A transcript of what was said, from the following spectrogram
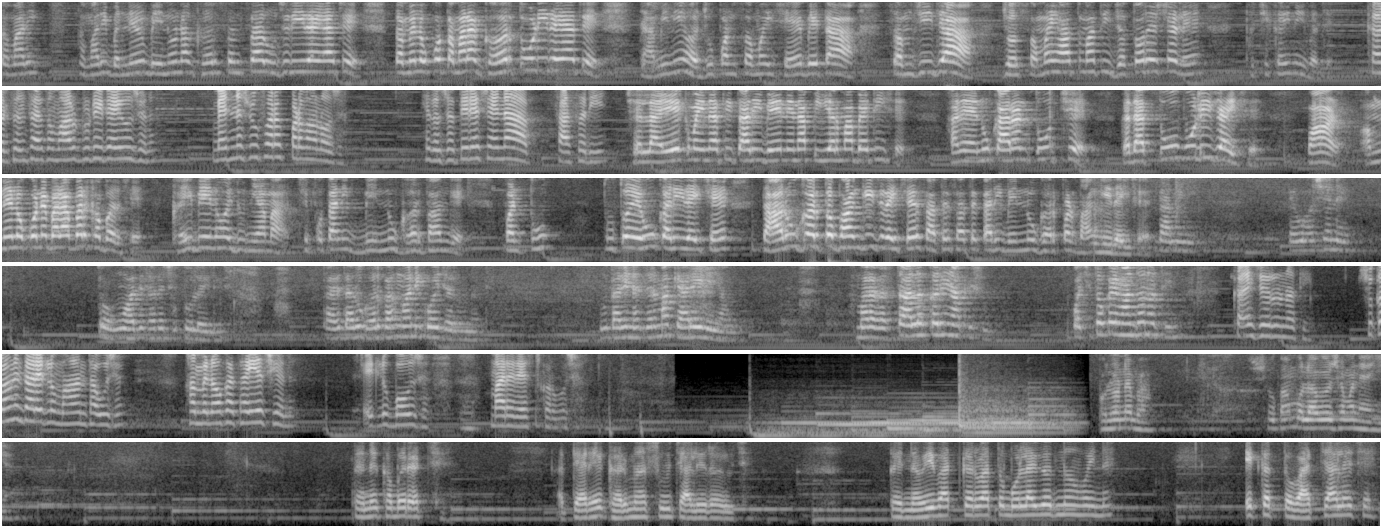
તમારી તમારી બંને બહેનોના ઘર સંસાર ઉજળી રહ્યા છે. તમે લોકો તમારા ઘર તોડી રહ્યા છે. દામિની, હજુ પણ સમય છે બેટા. સમજી જા. જો સમય હાથમાંથી જતો રહેશે ને પછી કંઈ નહીં વધે. ઘર સંસાર તો મારું તૂટી રહ્યું છે ને. બેનને શું ફરક પડવાનો છે? એ તો જતી રહેશે એના સાસરીએ. છેલ્લા એક મહિનાથી તારી બેન એના પિયરમાં બેઠી છે. અને એનું કારણ તું જ છે. કદાચ તું ભૂલી જાય છે. પણ અમને લોકોને બરાબર ખબર છે. કઈ બેન હોય દુનિયામાં જે પોતાની બેનનું ઘર ભાંગે. પણ તું તું તો એવું કરી રહી છે. તારું ઘર તો ભાંગી જ રહી છે. સાથે સાથે તારી બેનનું ઘર પણ ભાંગી રહી છે. દામિની એવું હશે ને તો હું આદિ સાથે છૂટું લઈ લઈશ. તારે તારું ઘર ભાંગવાની કોઈ જરૂર નથી. હું તારી નજરમાં ક્યારેય નહીં આવું. અમારા રસ્તા અલગ કરી નાખીશું. પછી તો કંઈ વાંધો નથી. કાંઈ જરૂર નથી. શું કામ ને તારે એટલું મહાન થવું છે? અમે નોખા થઈએ છીએ ને એટલું બહુ છે. મારે રેસ્ટ કરવો છે. બોલો ને બા શું કામ બોલાવ્યો છે મને અહીંયા? તને ખબર જ છે. અત્યારે ઘરમાં શું ચાલી રહ્યું છે? કંઈ નવી વાત કરવા તો બોલાવ્યો જ ન હોય ને? એક જ તો વાત ચાલે છે.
